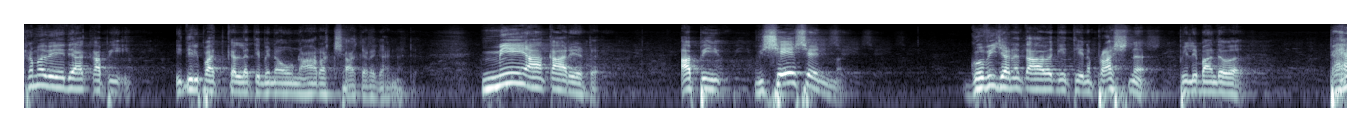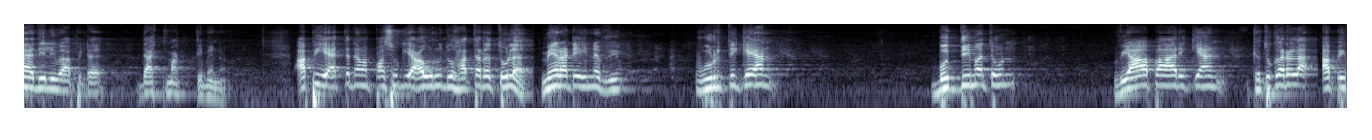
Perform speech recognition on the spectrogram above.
ක්‍රමවේදයක් අපි ඉදිරිපත් කල්ල තිබෙන ඔවුන් ආරක්ෂා කරගන්නට. මේ ආකාරයට අපි විශේෂෙන්ම ගොවි ජනතාවගේ තියෙන ප්‍රශ්න පිළිබඳව පැහැදිලිව අපිට දැක්මක් තිබෙනවා. අපි ඇත්තනම පසුගේ අවුරුදු හතර තුළ මෙරට ඉන්න වෘතිකයන් බුද්ධිමතුන් ව්‍යාපාරිකයන් එකතු කරලා අපි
